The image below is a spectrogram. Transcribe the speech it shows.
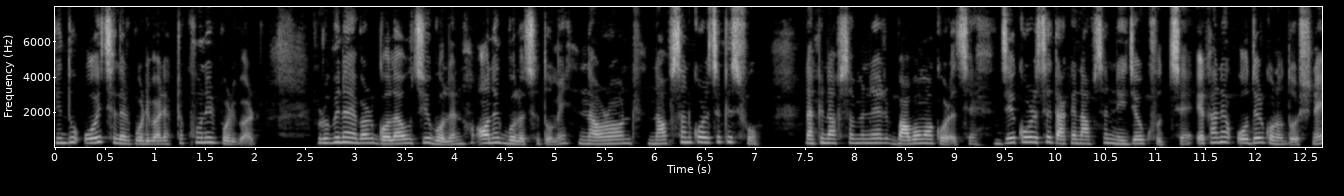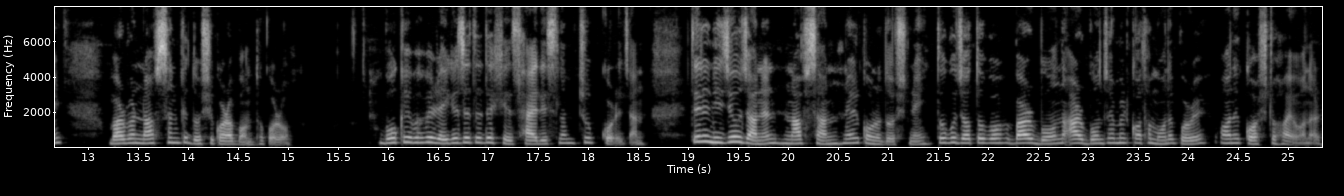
কিন্তু ওই ছেলের পরিবার একটা খুনির পরিবার। রুবিনা এবার গলা উঁচিয়ে বলেন অনেক বলেছ তুমি। নাওরান, নাফসান করেছে কিছু? নাকি নাফসানের বাবা মা করেছে। যে করেছে তাকে নাফসান নিজেও খুঁজছে। এখানে ওদের কোনো দোষ নেই। বারবার নাফসানকে দোষী করা বন্ধ করো। বউকে এভাবে রেগে যেতে দেখে সাইদ ইসলাম চুপ করে যান। তিনি নিজেও জানেন নাফসানের কোনো দোষ নেই। তবু যতবার বোন আর বোনজামের কথা মনে পড়ে, অনেক কষ্ট হয় ওনার।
